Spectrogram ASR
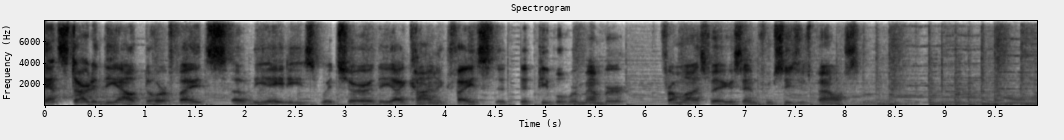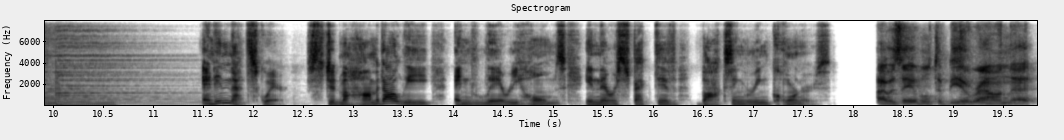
that started the outdoor fights of the 80s, which are the iconic fights that, that people remember from Las Vegas and from Caesar's Palace. And in that square stood Muhammad Ali and Larry Holmes in their respective boxing ring corners. I was able to be around that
